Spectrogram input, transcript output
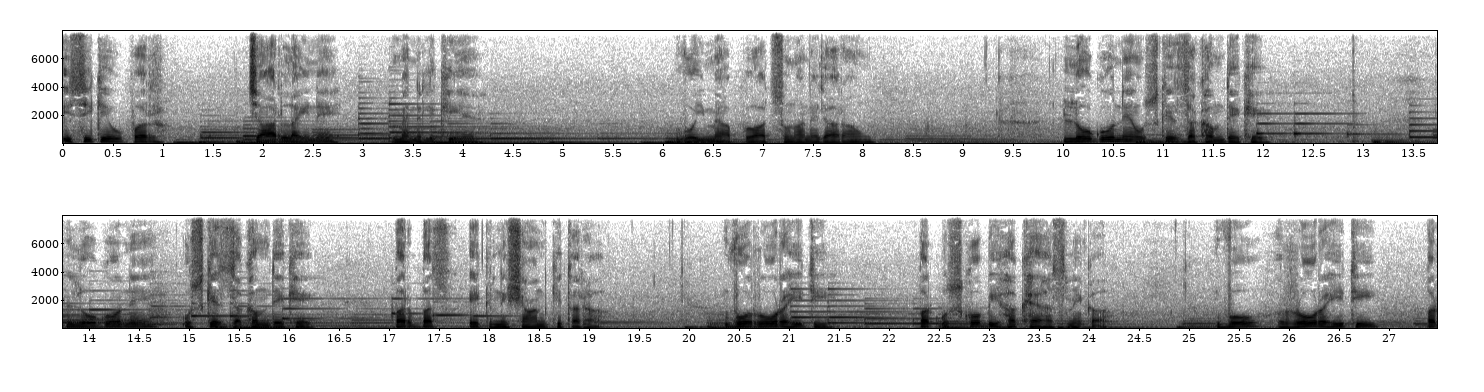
इसी के ऊपर चार लाइनें मैंने लिखी हैं। वही मैं आपको आज सुनाने जा रहा हूँ। लोगों ने उसके ज़ख्म देखे। लोगों ने उसके ज़ख्म देखे, पर बस एक निशान की तरह। वो रो रही थी, पर उसको भी हक है हंसने का। वो रो रही थी, पर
